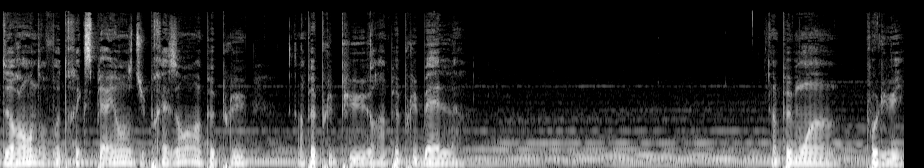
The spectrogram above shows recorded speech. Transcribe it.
de rendre votre expérience du présent un peu plus un peu plus pure, un peu plus belle, un peu moins polluée.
